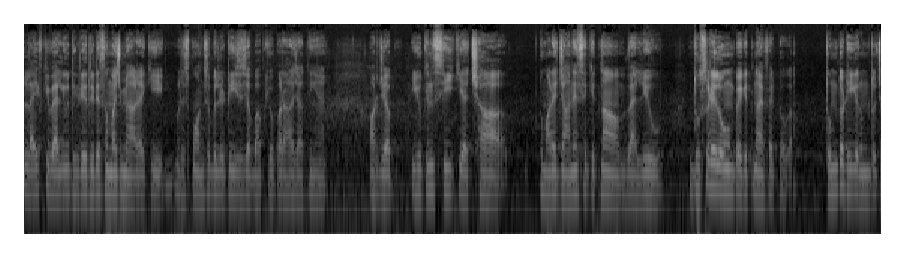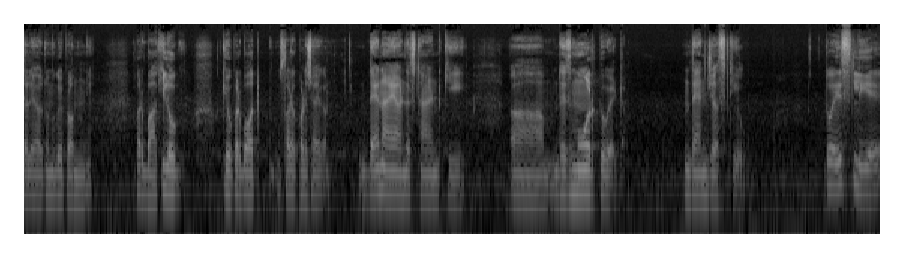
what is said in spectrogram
लाइफ की वैल्यू धीरे धीरे समझ में आ रहा है कि रिस्पॉन्सिबिलिटीज़ जब आपके ऊपर आ जाती हैं और जब यू कैन सी कि अच्छा तुम्हारे जाने से कितना वैल्यू दूसरे लोगों पे कितना इफ़ेक्ट होगा। तुम तो ठीक है, तुम तो चले जाओ, तुम्हें कोई प्रॉब्लम नहीं। पर बाकी लोग के ऊपर बहुत फ़र्क पड़ जाएगा। देन आई अंडरस्टैंड कि there is more to it than just you तो इसलिए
